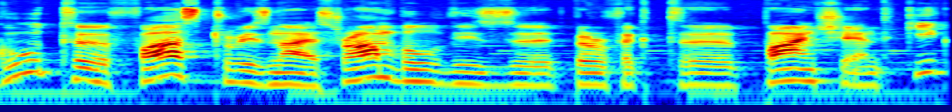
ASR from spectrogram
good, uh, fast, with nice rumble, with uh, perfect uh, punch and kick,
